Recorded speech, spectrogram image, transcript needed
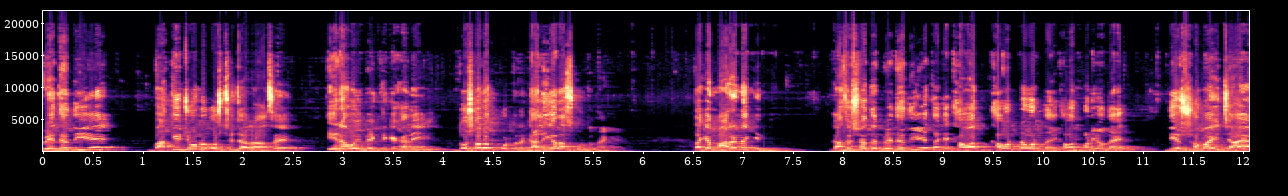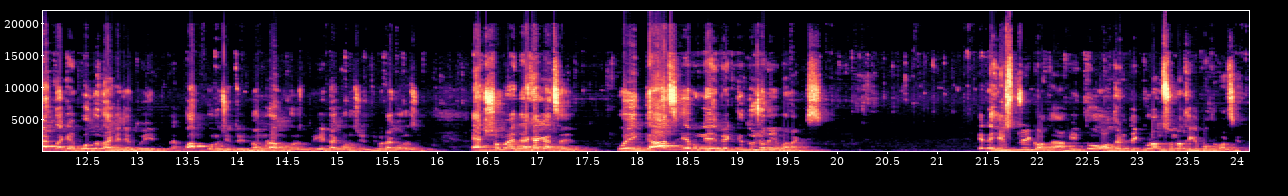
বেঁধে দিয়ে বাকি জনগোষ্ঠী যারা আছে, এরা ওই ব্যক্তিকে খালি দোষারোপ করতে থাকে, গালিগালাজ করতে থাকে। তাকে মারে না কিন্তু। গাছের সাথে বেঁধে দিয়ে তাকে খাওয়ার খাবার টাবার দেয় খাবার পানিও দেয়। দিয়ে সবাই যায় আর তাকে বলতে থাকে যে, তুই পাপ করেছিস, তুই নোংরা করেছিস, তুই এটা করেছিস, তুই ওটা করেছিস। এক সময় দেখা গেছে, ওই গাছ এবং এই ব্যক্তি দুজনেই মারা গেছে। এটা হিস্ট্রি কথা, আমি তো অথেন্টিক কোরআন শূন্য থেকে বলতে পারছি না।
